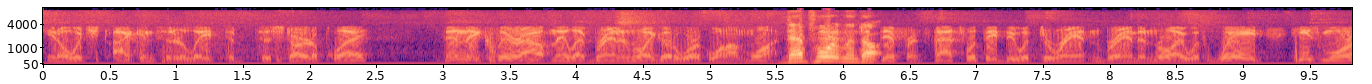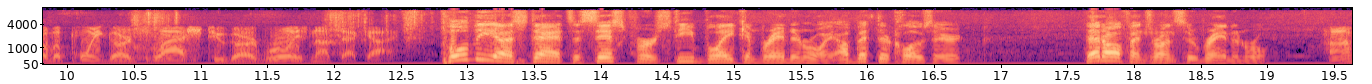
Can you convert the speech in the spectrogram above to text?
you know, which I consider late to, to start a play, then they clear out and they let Brandon Roy go to work one-on-one. That Portland That's difference. That's what they do with Durant and Brandon Roy. With Wade, he's more of a point guard slash two guard. Roy's not that guy. Pull the uh, stats, assist for Steve Blake and Brandon Roy. I'll bet they're close, Eric. That offense runs through Brandon Roy. Huh?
